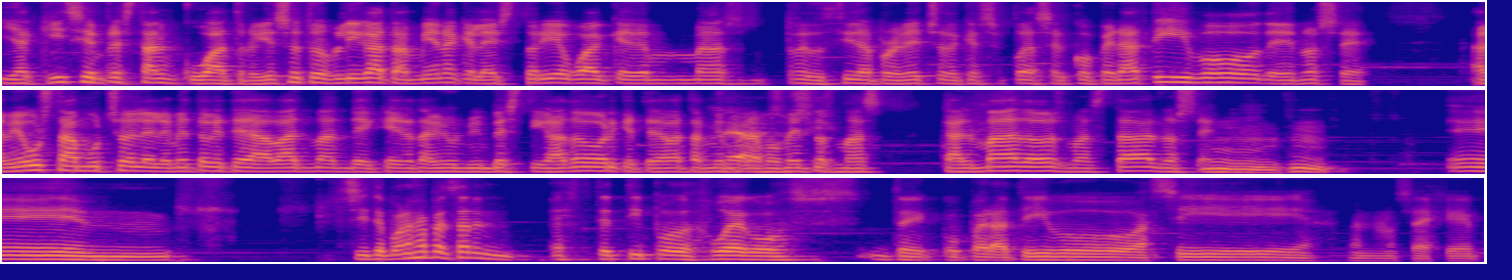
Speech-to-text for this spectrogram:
y aquí siempre están cuatro. Y eso te obliga también a que la historia igual quede más reducida por el hecho de que se pueda ser cooperativo, de no sé. A mí me gusta mucho el elemento que te da Batman de que era también un investigador, que te daba también Ya, para momentos sí. más calmados, más tal, no sé. Ujú. Eh, si te pones a pensar en este tipo de juegos de cooperativo así, bueno, no sé, es que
